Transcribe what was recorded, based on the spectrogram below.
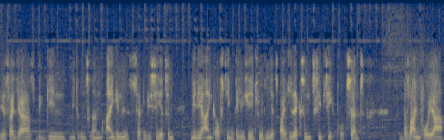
der seit Jahresbeginn mit unserem eigenen zertifizierten Media-Einkaufsteam realisiert wurde, jetzt bei 76 Prozent. Das war im Vorjahr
